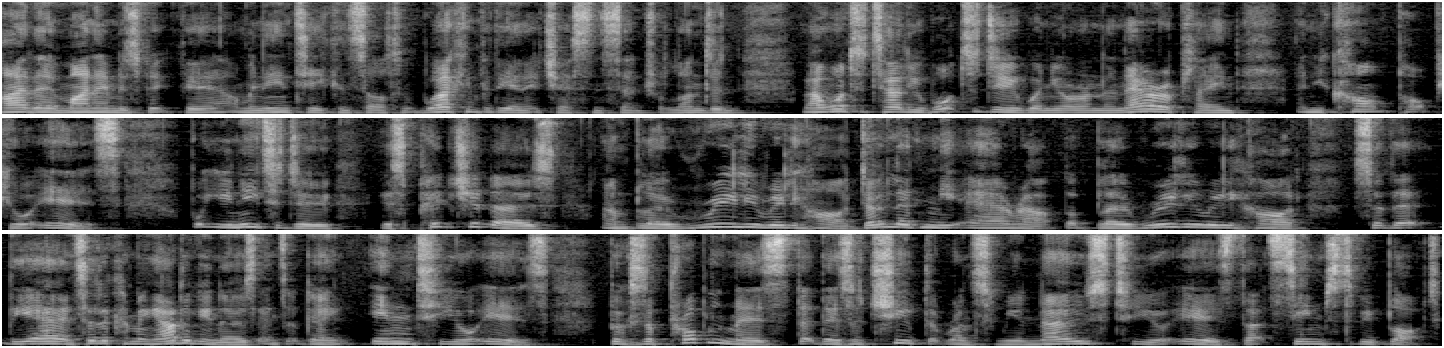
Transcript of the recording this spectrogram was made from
Hi there, my name is Vik Veer. I'm an ENT consultant working for the NHS in central London, and I want to tell you what to do when you're on an aeroplane and you can't pop your ears. What you need to do is pinch your nose and blow really, really hard. Don't let any air out, but blow really, really hard so that the air, instead of coming out of your nose, ends up going into your ears. Because the problem is that there's a tube that runs from your nose to your ears that seems to be blocked,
